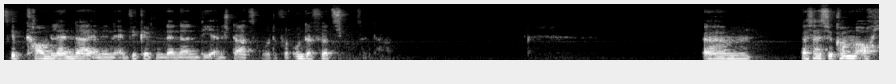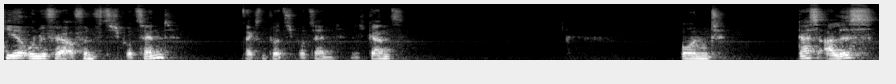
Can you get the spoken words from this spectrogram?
Es gibt kaum Länder in den entwickelten Ländern, die eine Staatsquote von unter 40 Prozent haben. Ähm, das heißt, wir kommen auch hier ungefähr auf 50 Prozent. 46 Prozent, nicht ganz. Und das alles,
